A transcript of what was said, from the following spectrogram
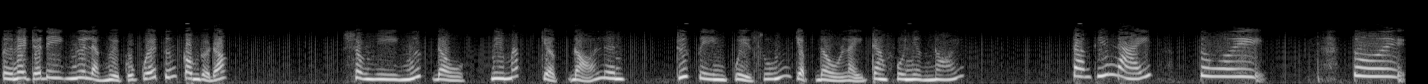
Từ nay trở đi, ngươi là người của Quế tướng công rồi đó. Sông Nhi ngước đầu, mi mắt chợt đỏ lên. Trước tiên quỳ xuống dập đầu lạy Trang phu nhân nói, Tam thiếu nãy, tôi... tôi...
